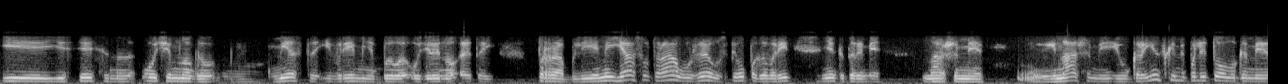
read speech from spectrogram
И, естественно, очень много места и времени было уделено этой проблеме. Я с утра уже успел поговорить с некоторыми нашими и нашими, и украинскими политологами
